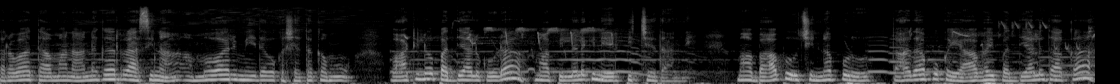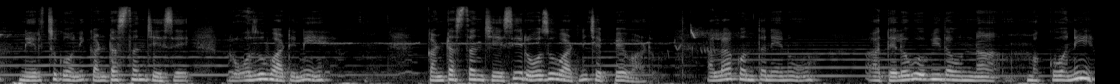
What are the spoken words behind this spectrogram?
తర్వాత మా నాన్నగారు రాసిన అమ్మవారి మీద ఒక శతకము వాటిలో పద్యాలు కూడా మా పిల్లలకి నేర్పించేదాన్ని. మా బాబు చిన్నప్పుడు దాదాపు ఒక యాభై పద్యాలు దాకా నేర్చుకొని కంఠస్థం చేసే రోజు వాటిని కంఠస్థం చేసి రోజు వాటిని చెప్పేవాడు. అలా కొంత నేను ఆ తెలుగు మీద ఉన్న మక్కువని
